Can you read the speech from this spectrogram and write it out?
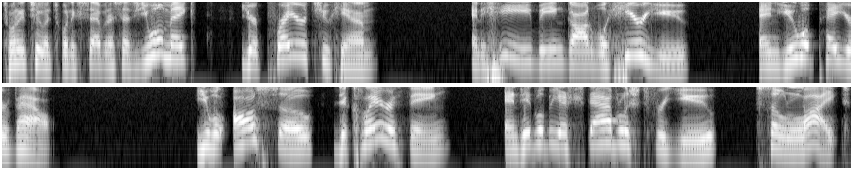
22 and 27, it says, You will make your prayer to him, and he, being God, will hear you, and you will pay your vow. You will also declare a thing, and it will be established for you, so light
